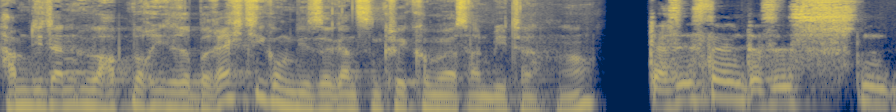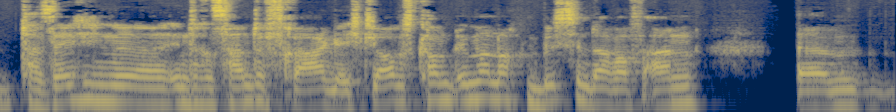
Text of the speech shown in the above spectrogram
haben die dann überhaupt noch ihre Berechtigung, diese ganzen Quick-Commerce-Anbieter? Ne? Das das ist tatsächlich eine interessante Frage. Ich glaube, es kommt immer noch ein bisschen darauf an, ähm,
